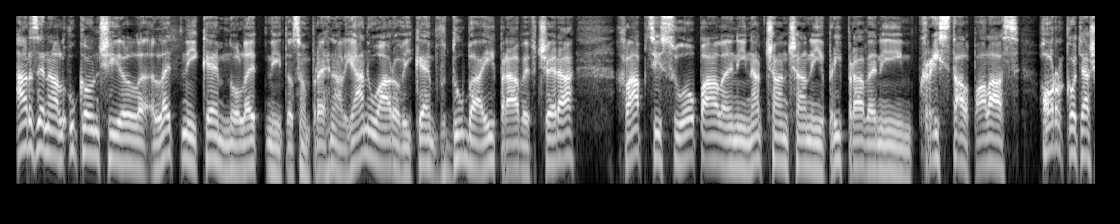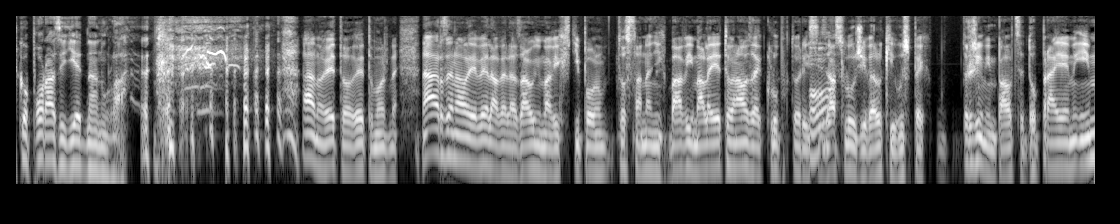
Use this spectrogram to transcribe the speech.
Arsenal ukončil letný kemp, no letný, to som prehnal, januárový kemp v Dubaji práve včera. Chlapci sú opálení, nadčančaní, pripravení, Crystal Palace, horko ťažko poraziť 1-0. Áno, je to, je to možné. Na Arsenal je veľa, veľa zaujímavých vtipov, to sa na nich bavím, ale je to naozaj klub, ktorý si zaslúži veľký úspech. Držím im palce, doprajem im,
